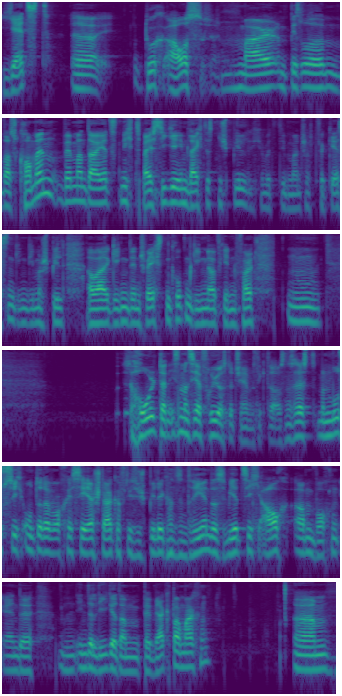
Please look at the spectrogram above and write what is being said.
jetzt äh, durchaus mal ein bisschen was kommen, wenn man da jetzt nicht zwei Siege im leichtesten Spiel, ich habe jetzt die Mannschaft vergessen, gegen die man spielt, aber gegen den schwächsten Gruppengegner auf jeden Fall, mh, mm, holt, dann ist man sehr früh aus der Champions League draußen. Das heißt, man muss sich unter der Woche sehr stark auf diese Spiele konzentrieren. Das wird sich auch am Wochenende mm, in der Liga dann bemerkbar machen. Ähm,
